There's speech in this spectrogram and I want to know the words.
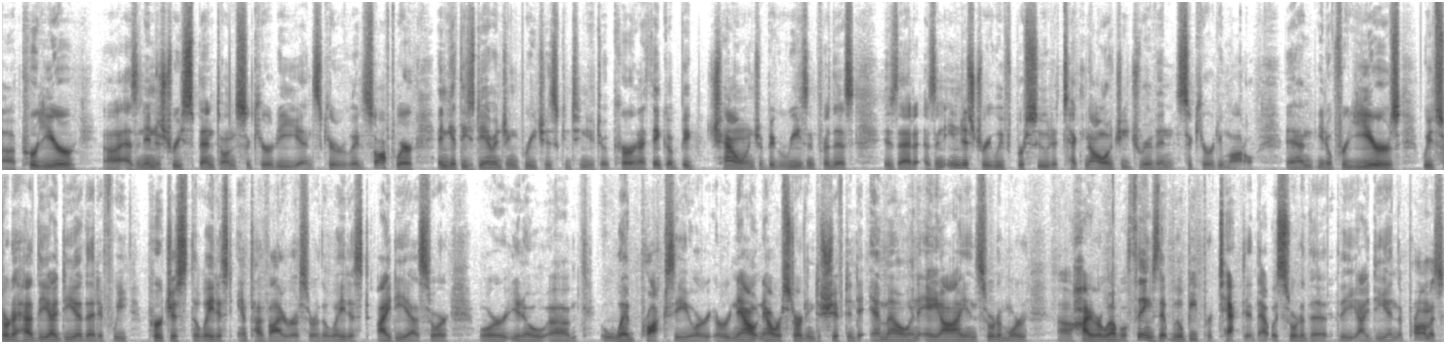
uh, per year uh, as an industry spent on security and security-related software, and yet these damaging breaches continue to occur. And I think a big challenge, a big reason for this is that as an industry, we've pursued a technology-driven security model. And you know, for years, we've sort of had the idea that if we purchase the latest antivirus or the latest IDS or, or you know, um, web proxy, or, or now, now we're starting to shift into ML and AI and sort of more uh, higher level things that will be protected. That was sort of the, the idea and the promise.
